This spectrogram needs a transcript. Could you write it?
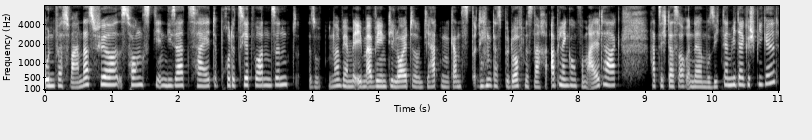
Und was waren das für Songs, die in dieser Zeit produziert worden sind? Also, ne, wir haben ja eben erwähnt, die Leute, die hatten ganz dringend das Bedürfnis nach Ablenkung vom Alltag. Hat sich das auch in der Musik dann wieder gespiegelt?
